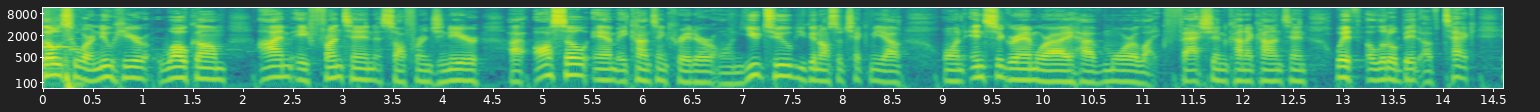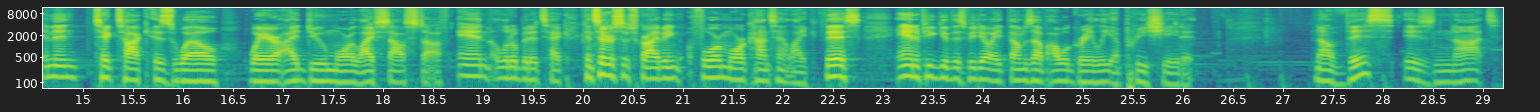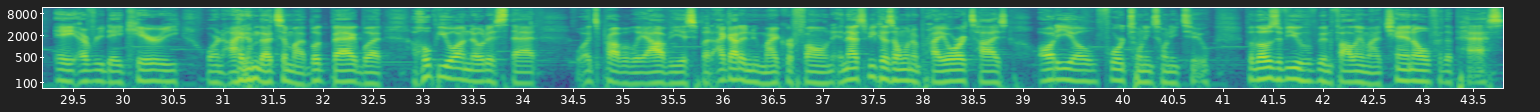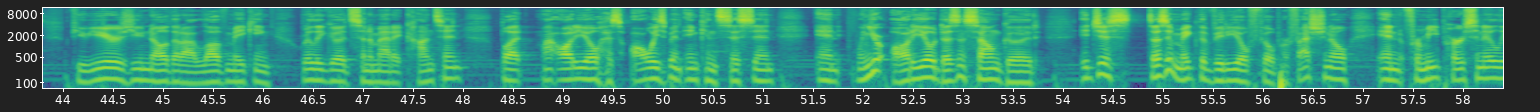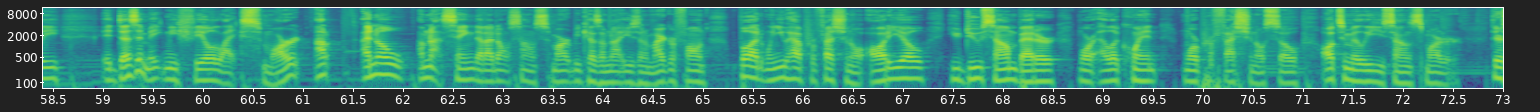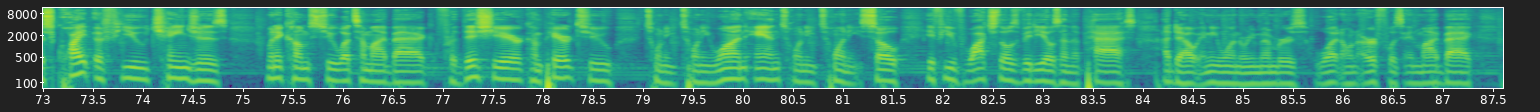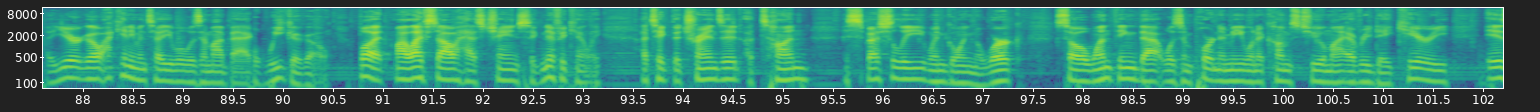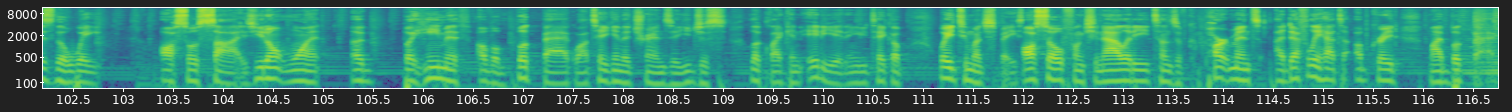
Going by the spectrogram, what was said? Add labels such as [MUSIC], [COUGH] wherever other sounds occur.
Those who are new here, welcome. I'm a front end software engineer. I also am a content creator on YouTube. You can also check me out on Instagram where I have more like fashion kind of content with a little bit of tech, and then TikTok as well where I do more lifestyle stuff and a little bit of tech. Consider subscribing for more content like this. And if you give this video a thumbs up, I will greatly appreciate it. Now this is not a everyday carry or an [LAUGHS] item that's in my book bag, but I hope you all noticed that well, it's probably obvious, but I got a new microphone and that's because I want to prioritize audio for 2022. For those of you who've been following my channel for the past few years, you know that I love making really good cinematic content, but my audio has always been inconsistent. And when your audio doesn't sound good, it just doesn't make the video feel professional. And for me personally, it doesn't make me feel like smart. I, I know I'm not saying that I don't sound smart because I'm not using a microphone, but when you have professional audio, you do sound better, more eloquent, more professional. So ultimately, you sound smarter. There's quite a few changes when it comes to what's in my bag for this year compared to 2021 and 2020. So if you've watched those videos in the past, I doubt anyone remembers what on earth was in my bag a year ago. I can't even tell you what was in my bag a week ago, but my lifestyle has changed significantly. I take the transit a ton, especially when going to work. So one thing that was important to me when it comes to my everyday carry is the weight also size. You don't want a behemoth of a book bag while taking the transit. You just look like an idiot and you take up way too much space. Also functionality, tons of compartments. I definitely had to upgrade my book bag.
